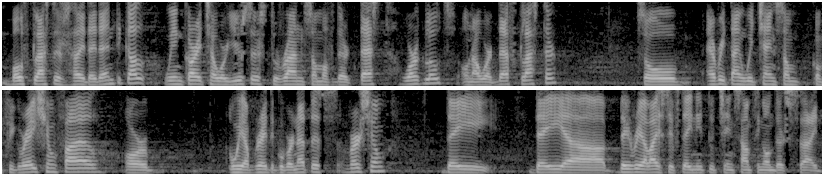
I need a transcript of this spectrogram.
both clusters are identical, we encourage our users to run some of their test workloads on our dev cluster. So every time we change some configuration file or we upgrade the Kubernetes version, they they, uh, they realize if they need to change something on their side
